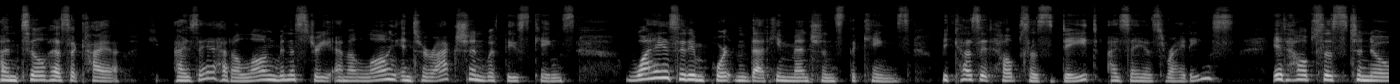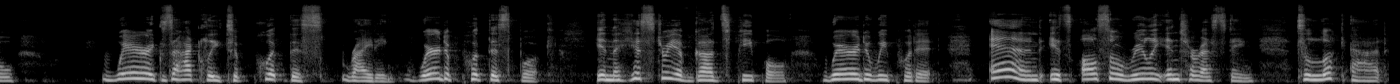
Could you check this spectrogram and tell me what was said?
until Hezekiah. Isaiah had a long ministry and a long interaction with these kings. Why is it important that he mentions the kings? Because it helps us date Isaiah's writings. It helps us to know where exactly to put this writing, where to put this book. In the history of God's people, where do we put it? And it's also really interesting to look at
